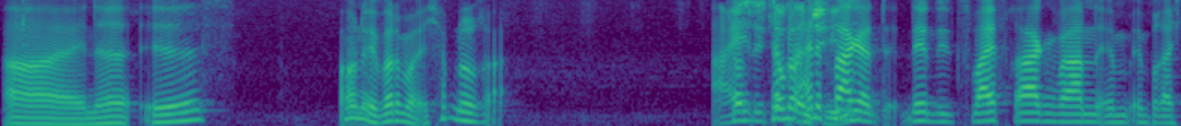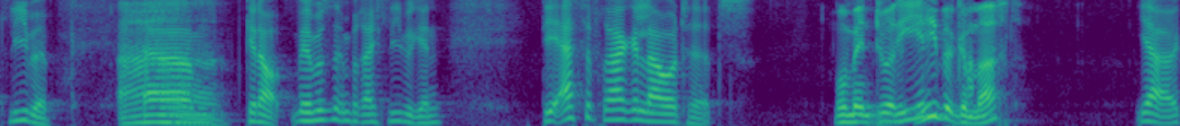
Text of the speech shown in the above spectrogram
eine ist. Oh nee, warte mal, ich habe nur noch. Ein, Hast ich habe nur eine? Frage. Nee, die zwei Fragen waren im, im Bereich Liebe. Ah. Ähm, genau, wir müssen im Bereich Liebe gehen. Die erste Frage lautet: Moment, du hast sehen- Liebe gemacht? Ja,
